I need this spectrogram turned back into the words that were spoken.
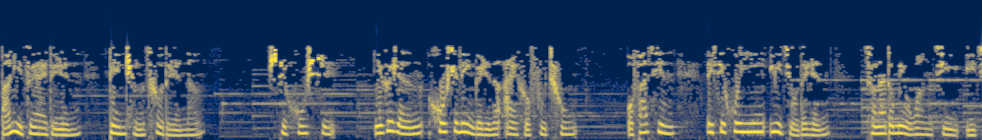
把你最爱的人变成了错的人呢？是忽视一个人，忽视另一个人的爱和付出。我发现那些婚姻愈久的人，从来都没有忘记一件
